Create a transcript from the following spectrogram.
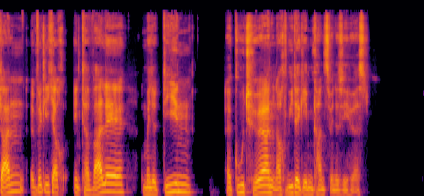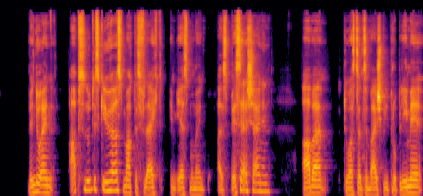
dann wirklich auch Intervalle und Melodien äh, gut hören und auch wiedergeben kannst, wenn du sie hörst. Wenn du ein absolutes Gehör hast, mag das vielleicht im ersten Moment als besser erscheinen, aber du hast dann zum Beispiel Probleme,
